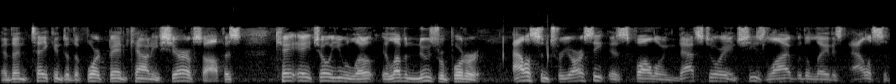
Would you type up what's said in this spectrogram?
and then taken to the Fort Bend County Sheriff's Office. KHOU 11 News reporter Allison Triarsi is following that story, and she's live with the latest. Allison.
